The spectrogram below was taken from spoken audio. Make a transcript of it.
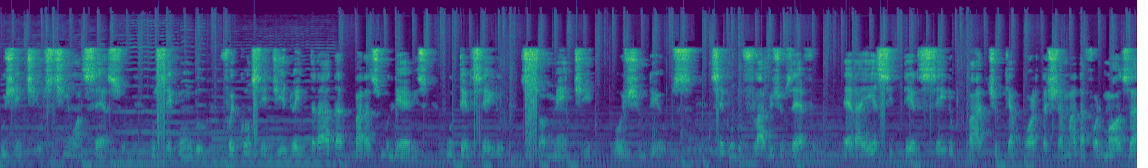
os gentios tinham acesso. O segundo, foi concedido entrada para as mulheres. O terceiro, somente os judeus. Segundo Flávio Joséfo, era esse terceiro pátio que a porta chamada Formosa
